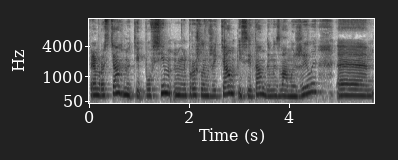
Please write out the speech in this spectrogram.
прям розтягнуті по всім прошлим життям і світам, де ми з вами жили. Е,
